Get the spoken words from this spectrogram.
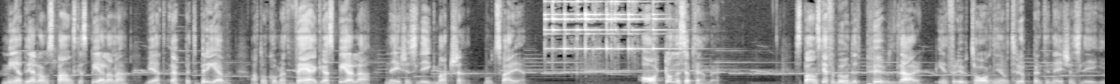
meddelar de spanska spelarna via ett öppet brev att de kommer att vägra spela Nations League-matchen mot Sverige. 18 september. Spanska förbundet pudlar inför uttagningen av truppen till Nations League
